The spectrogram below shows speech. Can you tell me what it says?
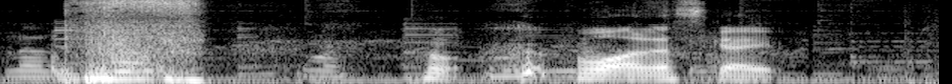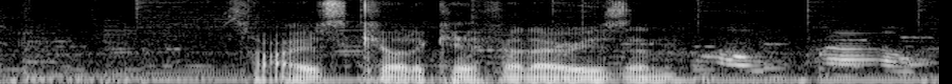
Another car. Come on. what an escape. Sorry, I just killed a kid for no reason. Oh, well,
